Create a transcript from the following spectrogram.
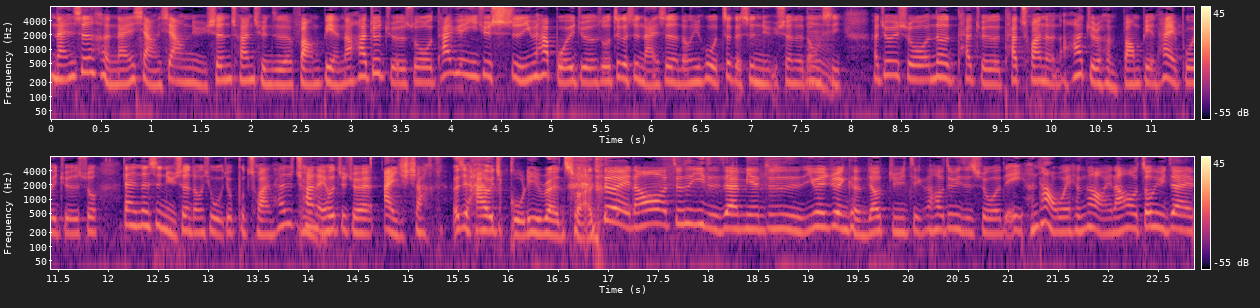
男生很难想象女生穿裙子的方便，然后他就觉得说他愿意去试，因为他不会觉得说这个是男生的东西，或者这个是女生的东西，他就会说那他觉得他穿了，然后他觉得很方便，他也不会觉得说，但那是女生的东西我就不穿，他是穿了以后就觉得爱上，而且还会去鼓励润穿。对，然后就是一直在面，就是因为润可能比较拘谨，然后就一直说诶很好诶，很好诶，然后终于在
